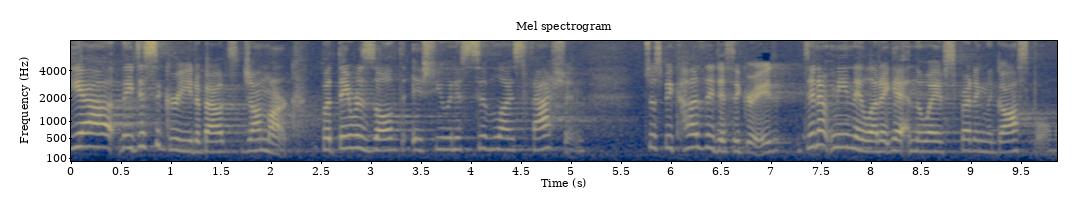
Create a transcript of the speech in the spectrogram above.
Yeah, they disagreed about John Mark, but they resolved the issue in a civilized fashion. Just because they disagreed didn't mean they let it get in the way of spreading the gospel,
